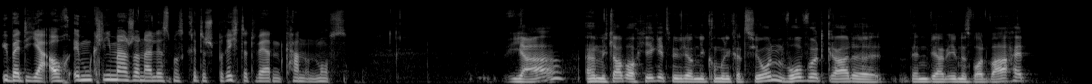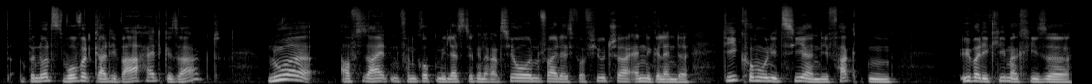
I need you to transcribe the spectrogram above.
über die ja auch im Klimajournalismus kritisch berichtet werden kann und muss. Ja, ähm, ich glaube, auch hier geht es mir wieder um die Kommunikation. Wo wird gerade, wenn wir haben eben das Wort Wahrheit benutzt, wo wird gerade die Wahrheit gesagt? Nur auf Seiten von Gruppen wie Letzte Generation, Fridays for Future, Ende Gelände, die kommunizieren die Fakten über die Klimakrise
